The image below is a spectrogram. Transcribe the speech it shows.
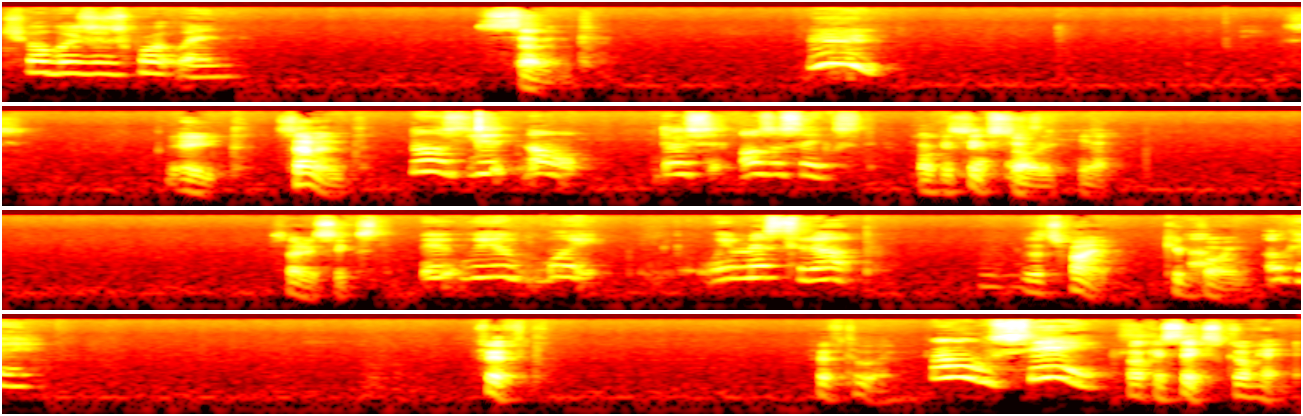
Trailblazers Portland. Seventh. Mm. Eighth. Seventh. No, you, no, there's also sixth. Okay. Sixth. Sorry. Yeah. Sorry. Sixth. We, we wait, we messed it up. That's fine. Keep going. Okay. Fifth. Fifth word. Oh, six. Okay. six. Go ahead.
